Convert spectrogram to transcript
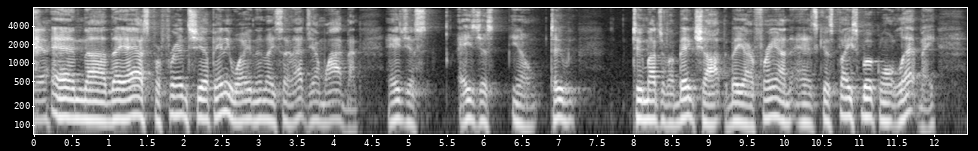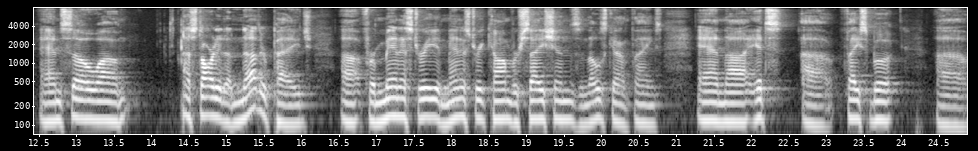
yeah. and uh, they ask for friendship anyway. And then they say that Jim Wideman, he's just he's just you know too too much of a big shot to be our friend, and it's because Facebook won't let me. And so um, I started another page uh, for ministry and ministry conversations and those kind of things. And uh, it's uh, Facebook, uh,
